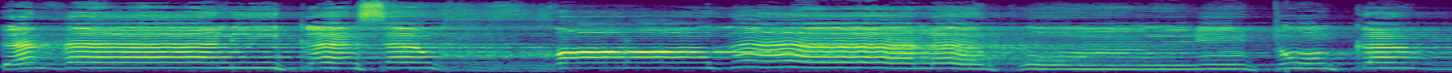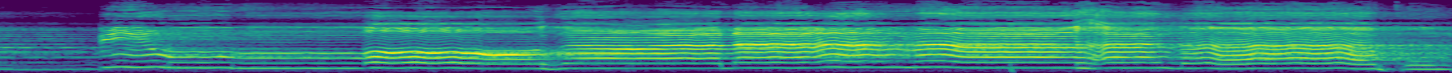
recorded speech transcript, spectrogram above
كذلك سخرها لكم لتكبروا الله على ما هداكم.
